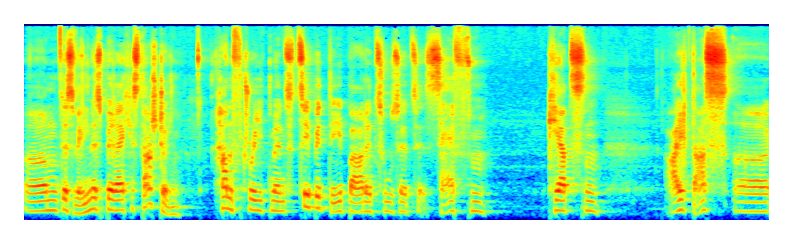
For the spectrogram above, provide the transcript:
ähm, des Wellnessbereiches darstellen. Hanftreatments, CBD-Badezusätze, Seifen, Kerzen, all das äh,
